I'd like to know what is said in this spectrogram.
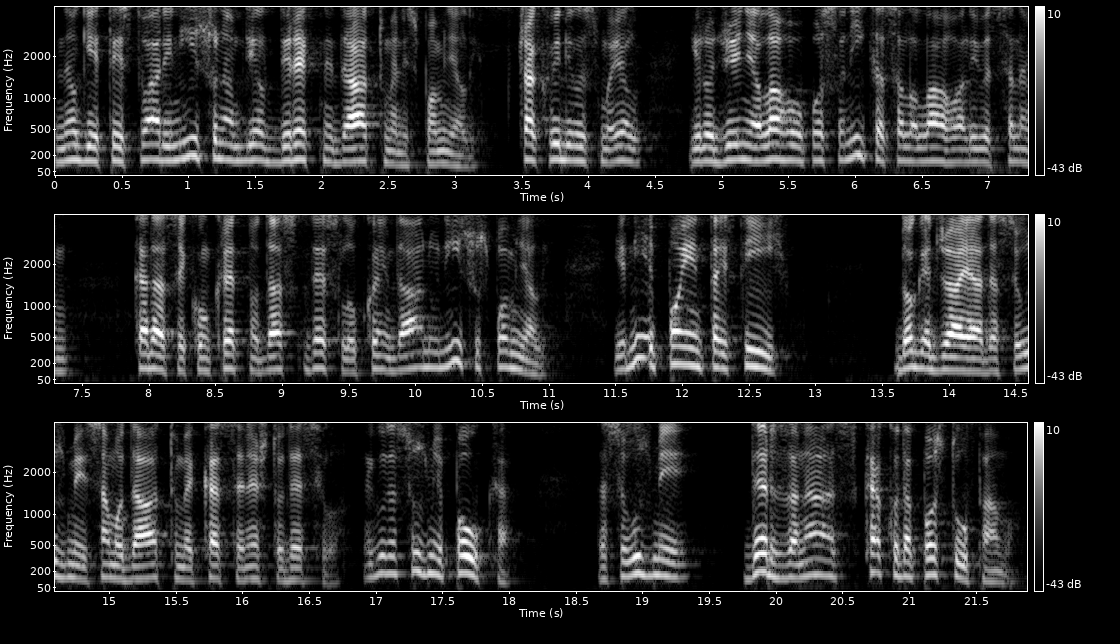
mnoge te stvari nisu nam jel, direktne datume ni spominjali. Čak vidjeli smo jel, i rođenje Allahovog poslanika, sallallahu alaihi ve sellem, kada se konkretno desilo u kojem danu, nisu spominjali. Jer nije pojenta iz tih događaja da se uzme samo datume kad se nešto desilo, nego da se uzme pouka, da se uzme der za nas kako da postupamo,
